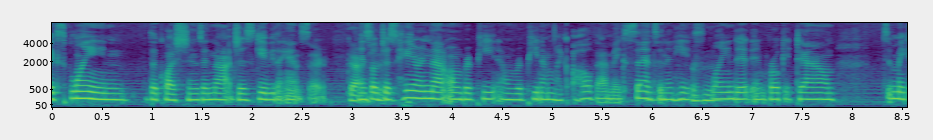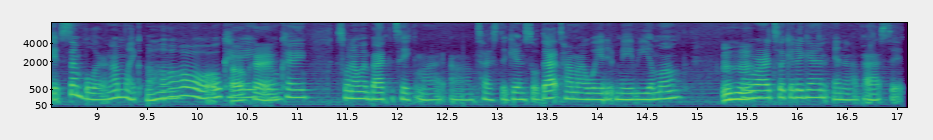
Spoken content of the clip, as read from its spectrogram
explain the questions and not just give you the answer. And so just hearing that on repeat and on repeat, I'm like, oh, that makes sense. And then he explained it and broke it down to make it simpler. And I'm like, oh, okay, Okay. okay. So when I went back to take my um, test again, so that time I waited maybe a month Mm-hmm. before I took it again, and then I passed it.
